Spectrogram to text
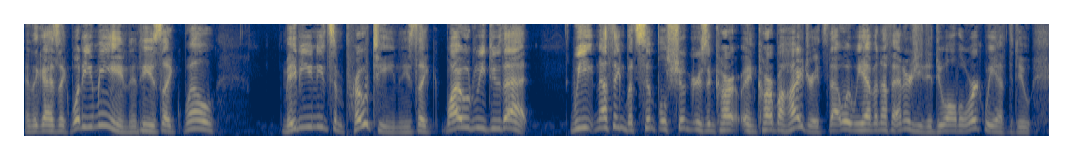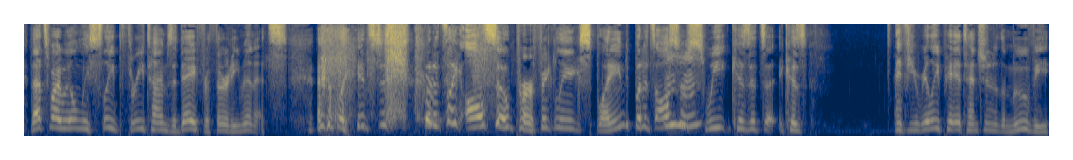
And the guy's like, "What do you mean?" And he's like, "Well, maybe you need some protein." And he's like, "Why would we do that? We eat nothing but simple sugars and, car- and carbohydrates. That way, we have enough energy to do all the work we have to do. That's why we only sleep three times a day for thirty minutes. Like it's just, but it's like also perfectly explained. But it's also Mhm. sweet because it's because if you really pay attention to the movie,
